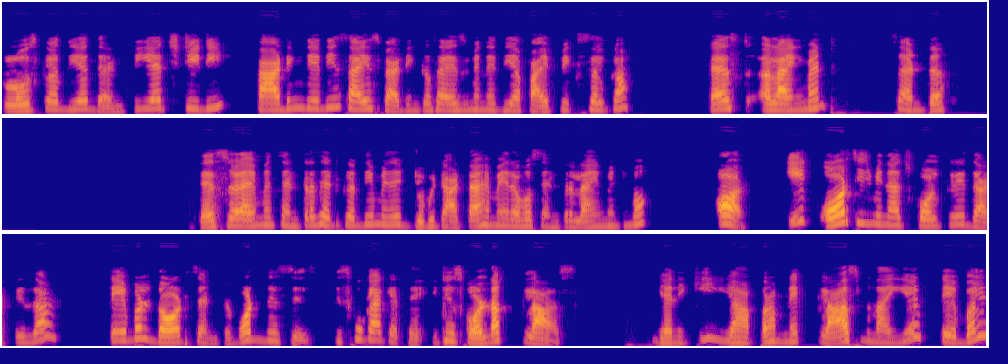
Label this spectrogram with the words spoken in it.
क्लोज कर दिया then T H T D padding दे दी साइज़ पैडिंग का साइज़ मैंने दिया फाइव पिक्सल का. Text alignment centre text alignment centre set कर दिया, मैंने जो भी डाटा है मेरा वो सेंटर अलाइनमेंट में और एक और चीज़ मैंने आज कॉल करी that is a table dot centre what this is इसको क्या कहते हैं? It is called a class यानी कि यहाँ पर हमने क्लास बनाई है टेबल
